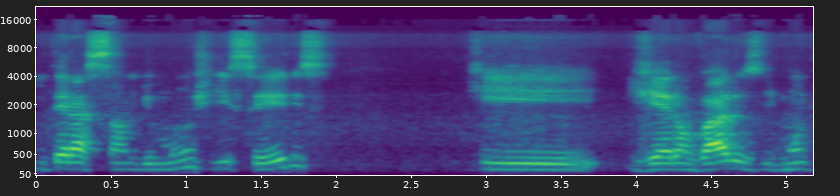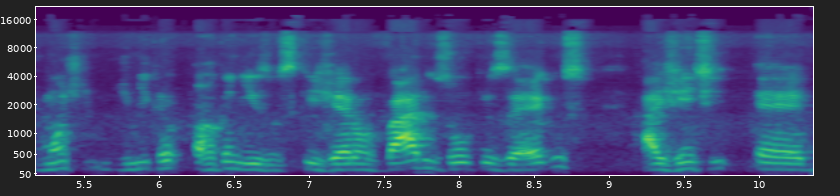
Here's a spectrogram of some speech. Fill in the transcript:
interação de um monte de seres que geram vários, um monte de micro-organismos que geram vários outros egos, a gente é,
